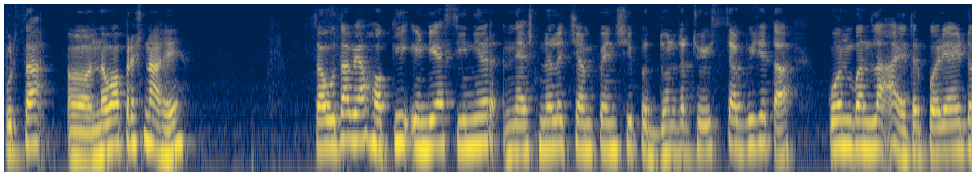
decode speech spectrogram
पुढचा नवा प्रश्न आहे. चौदाव्या hockey India senior national championship दोन हजार चोवीसचा विजेता कोण बनला आहे? तर पर्याय ड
